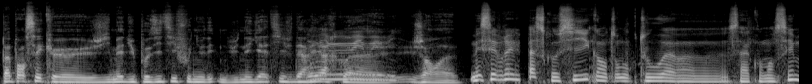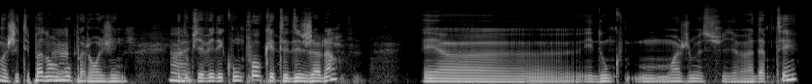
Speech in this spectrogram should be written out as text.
pas pensé que j'y mets du positif ou du négatif derrière, Oui, quoi. oui, oui, oui. Genre. euh, Mais c'est vrai, parce qu'aussi, quand Tombouctou, euh, ça a commencé, moi, j'étais pas dans le Mm. groupe à l'origine. Et donc, il y avait des compos qui étaient déjà là. Et, euh, et donc, moi, je me suis adaptée.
